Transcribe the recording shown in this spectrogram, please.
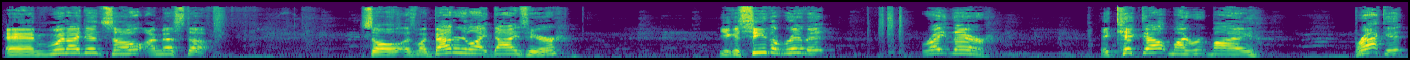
And when I did so, I messed up. So as my battery light dies here, you can see the rivet right there. It kicked out my, my bracket.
